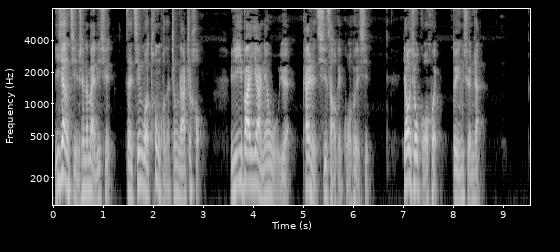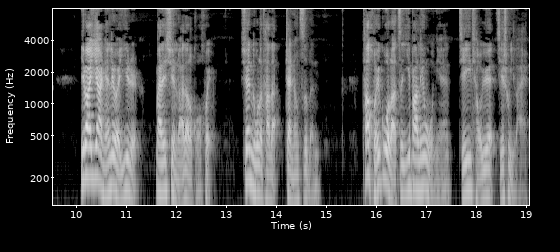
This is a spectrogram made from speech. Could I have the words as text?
一向谨慎的麦迪逊在经过痛苦的挣扎之后，于1812年5月开始起草给国会的信，要求国会对应宣战。一八一二年六月一日，麦迪逊来到了国会，宣读了他的战争咨文。他回顾了自一八零五年结伊条约结束以来，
